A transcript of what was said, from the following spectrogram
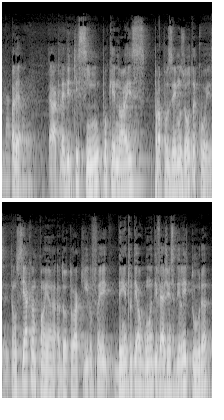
da Olha, campanha. acredito que sim, porque nós propusemos outra coisa. Então, se a campanha adotou aquilo, foi dentro de alguma divergência de leitura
